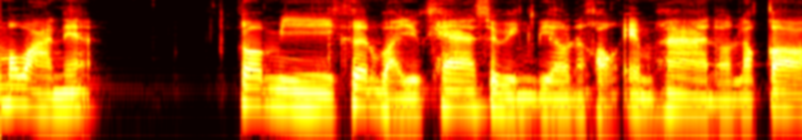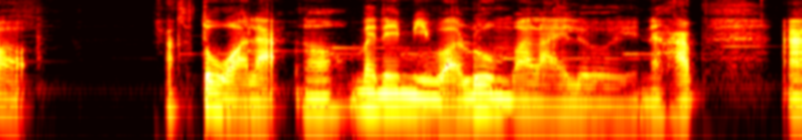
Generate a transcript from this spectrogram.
เมื่อวานเนี่ยก็มีเคลื่อนไหวอยู่แค่สวิงเดียวนะของ M5 เนาะแล้วก็พักตัวละเนาะไม่ได้มีวอลลุ่มอะไรเลยนะครับอะ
